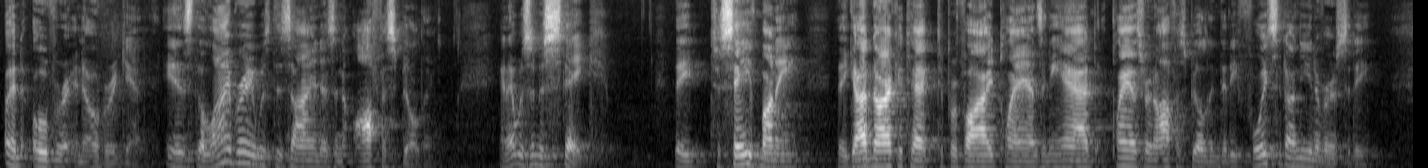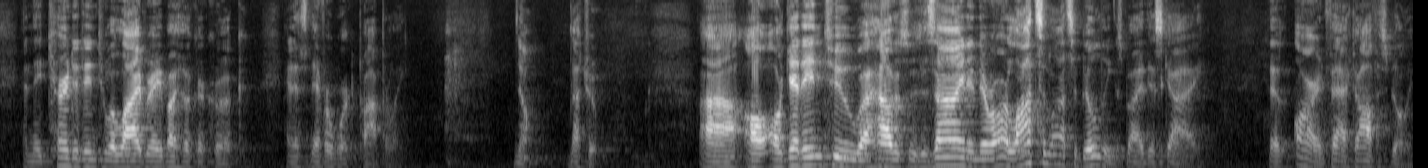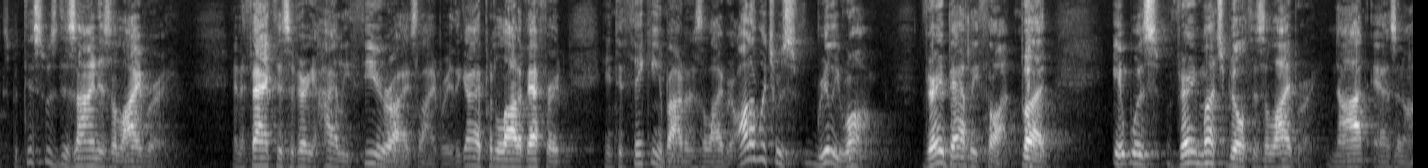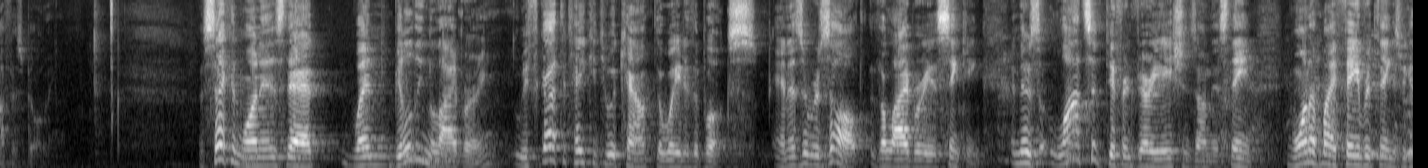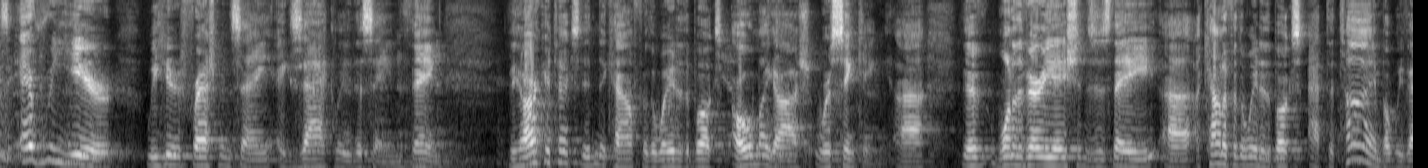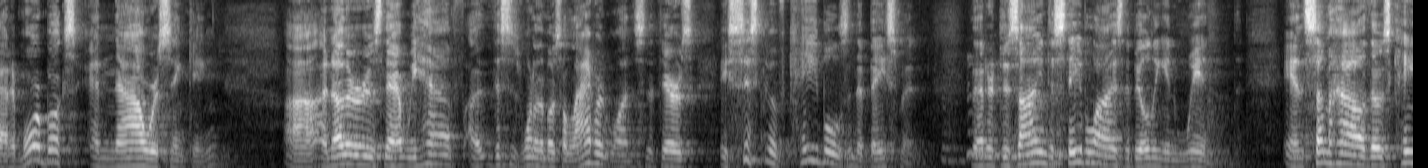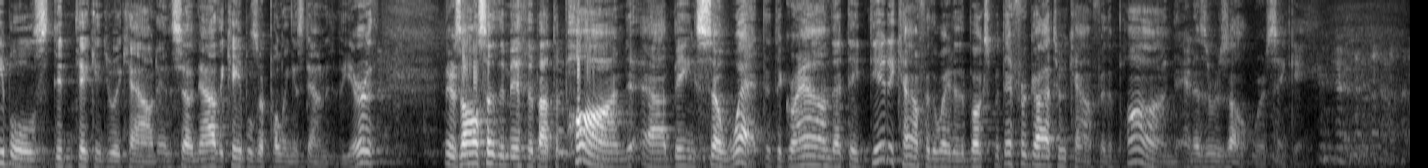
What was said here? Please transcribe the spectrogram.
and over and over again, is the library was designed as an office building. And it was a mistake. They, to save money, they got an architect to provide plans, and he had plans for an office building that he foisted on the university, and they turned it into a library by hook or crook and it's never worked properly. No, not true. Uh, I'll, I'll, get into uh, how this was designed, and there are lots and lots of buildings by this guy that are, in fact, office buildings. But this was designed as a library. And in fact, it's a very highly theorized library. The guy put a lot of effort into thinking about it as a library, all of which was really wrong, very badly thought. But it was very much built as a library, not as an office building. The second one is that when building the library, we forgot to take into account the weight of the books. And as a result, the library is sinking. And there's lots of different variations on this theme. One of my favorite things, because every year we hear freshmen saying exactly the same thing. The architects didn't account for the weight of the books. Oh my gosh, we're sinking. Uh, one of the variations is they uh, accounted for the weight of the books at the time, but we've added more books and now we're sinking. Uh, another is that we have, uh, this is one of the most elaborate ones, that there's a system of cables in the basement that are designed to stabilize the building in wind. And somehow those cables didn't take into account, and so now the cables are pulling us down into the earth. There's also the myth about the pond uh, being so wet that the ground that they did account for the weight of the books, but they forgot to account for the pond, and as a result, we're sinking.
